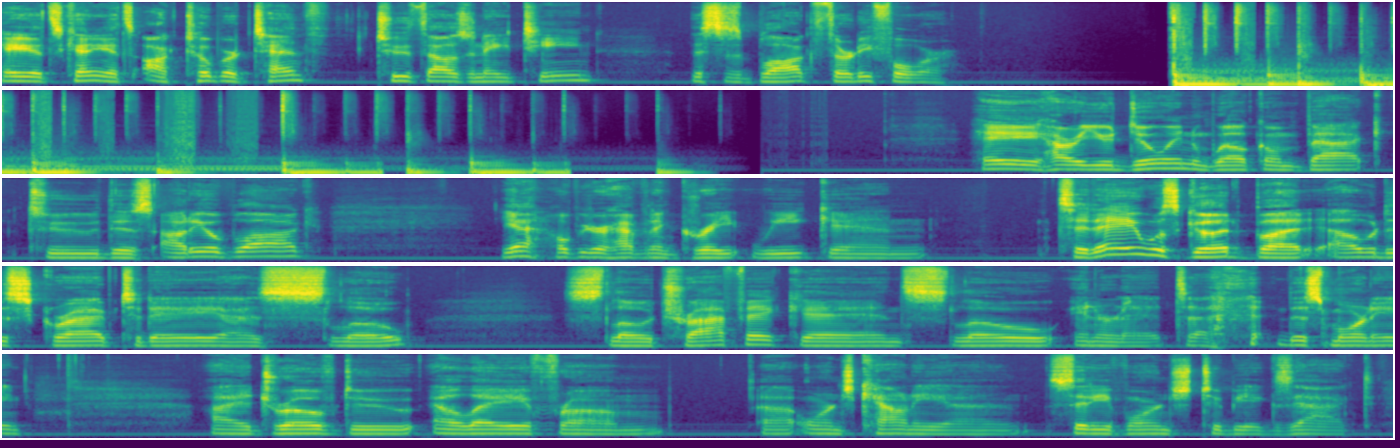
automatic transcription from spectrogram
Hey, it's Kenny. It's October 10th, 2018. This is Blog 34. Hey, how are you doing? Welcome back to this audio blog. Yeah, hope you're having a great week. And today was good, but I would describe today as slow. Slow traffic and slow internet. This morning, I drove to LA from uh, Orange County, uh, city of Orange to be exact.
